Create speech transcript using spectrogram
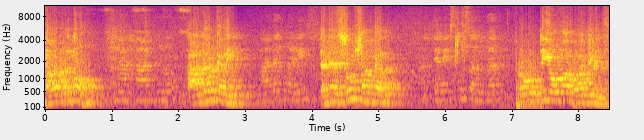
હાર્દનો આદર કરી તેને સુસંગત પ્રવૃત્તિઓમાં ભાગ લઈશ.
